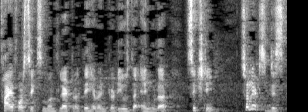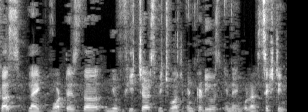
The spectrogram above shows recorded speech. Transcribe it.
five or six months later they have introduced the Angular 16. So let's discuss like what is the new features which was introduced in Angular 16.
